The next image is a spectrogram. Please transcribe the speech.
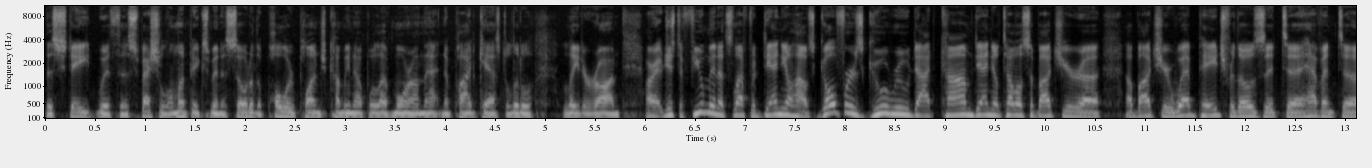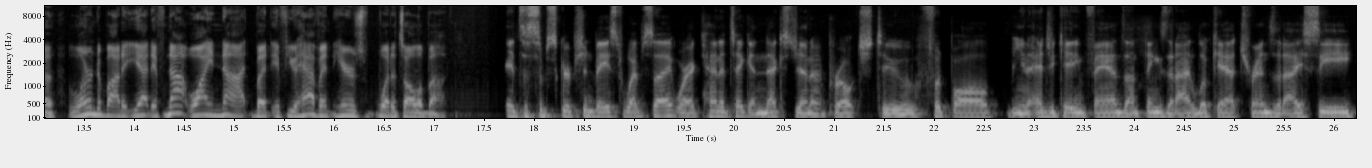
the state with the Special Olympics Minnesota, the Polar Plunge coming up. We'll have more on that in a podcast a little later on. All right, just a few minutes left with Daniel House, gophersguru.com com. Daniel, tell us about your uh, about your webpage for those that uh, haven't uh, learned about it yet. If not, why not? But if you haven't, here's what it's all about. It's a subscription based website where I kind of take a next gen approach to football, you know, educating fans on things that I look at, trends that I see,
